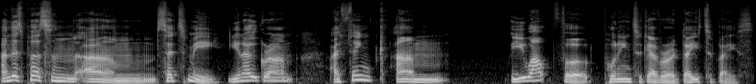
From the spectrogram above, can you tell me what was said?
And this person um, said to me, You know, Grant, I think, um, are you up for putting together a database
